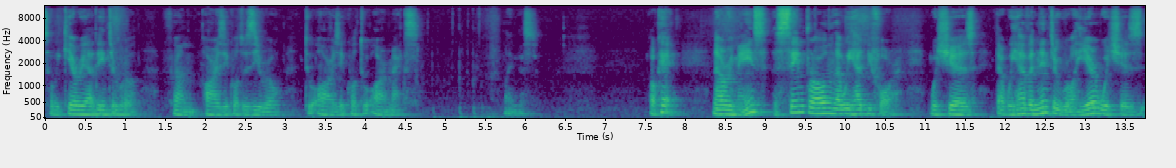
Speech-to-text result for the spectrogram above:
So we carry out the integral from r is equal to 0 to r is equal to r max, like this. Okay, now remains the same problem that we had before, which is that we have an integral here, which is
